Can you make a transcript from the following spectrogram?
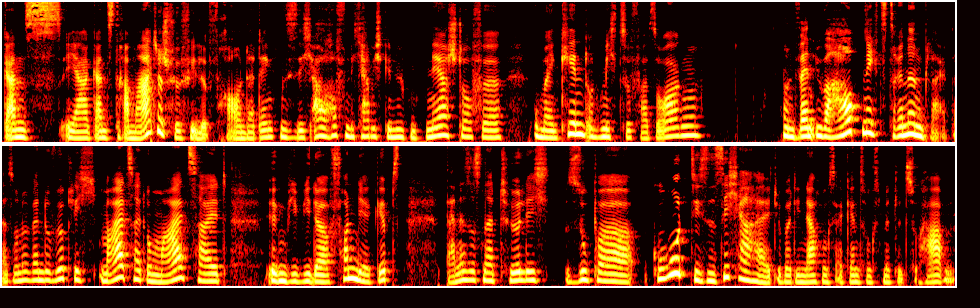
ganz, ja, ganz dramatisch für viele Frauen. Da denken sie sich, oh, hoffentlich habe ich genügend Nährstoffe, um mein Kind und mich zu versorgen. Und wenn überhaupt nichts drinnen bleibt, also nur wenn du wirklich Mahlzeit um Mahlzeit irgendwie wieder von dir gibst, dann ist es natürlich super gut, diese Sicherheit über die Nahrungsergänzungsmittel zu haben.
